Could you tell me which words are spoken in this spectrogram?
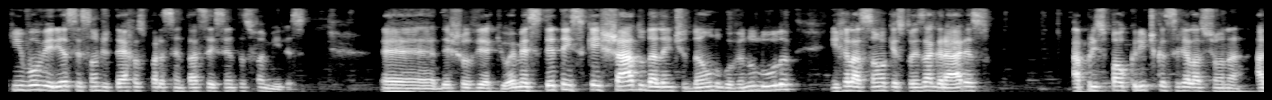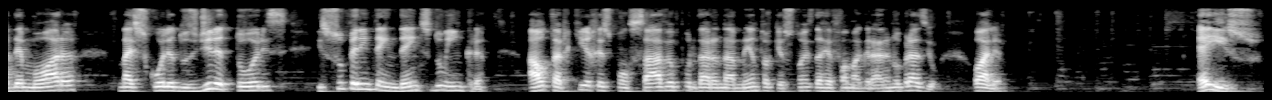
que envolveria a cessão de terras para assentar 600 famílias. É, deixa eu ver aqui. O MST tem se queixado da lentidão no governo Lula em relação a questões agrárias. A principal crítica se relaciona à demora na escolha dos diretores e superintendentes do INCRA, autarquia responsável por dar andamento a questões da reforma agrária no Brasil. Olha, é isso.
